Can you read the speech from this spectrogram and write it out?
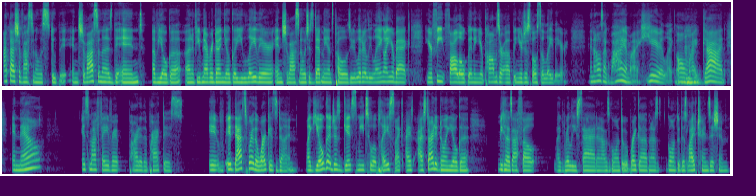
I thought Shavasana was stupid. And Shavasana is the end of yoga. And if you've never done yoga, you lay there in Shavasana, which is dead man's pose. You're literally laying on your back, your feet fall open, and your palms are up, and you're just supposed to lay there. And I was like, why am I here? Like, oh mm-hmm. my God. And now it's my favorite part of the practice. It, it that's where the work is done. Like yoga just gets me to a place. Like I, I started doing yoga because I felt like really sad and I was going through a breakup and I was going through this life transition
